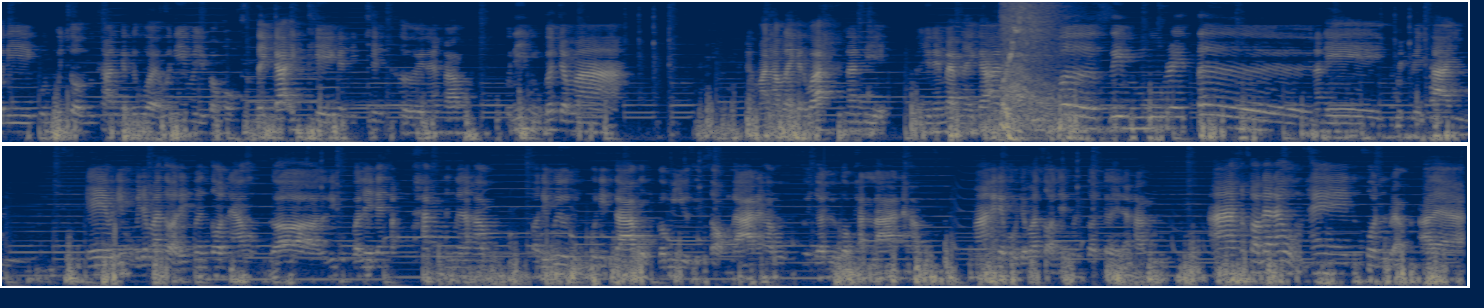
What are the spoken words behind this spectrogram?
วัสดีคุณผู้ชมทุกท่านกันด้วย วันนี้มาอยู่กับผมสเต็กก้าเอ็กเคกันอีกเช่นเคยนะครับ วันนี้ผมก็จะมา มาทำอะไรกันวะ นั่นดีเราอยู่ในแมปไหนกัน Super Simulator นั่นเองเป็นเวทาอยู่เอวันนี้ผมก็จะมาสอนในเบื้องต้นนะครับผมก็ตอนนี้ผมก็เล่นได้สักพักหนึ่งแล้วนะครับ ตอนนี้ผู้ผู้ติดตามผมก็มีอยู่ 12 ล้านนะครับผมยอดวิวก็พันล้านนะครับ มาให้เดี๋ยวผมจะมาสอนในเบื้องต้นกันเลยนะครับ อ่าขั้นตอนแรกนะผมให้ทุกคนแบบอะไรอะ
